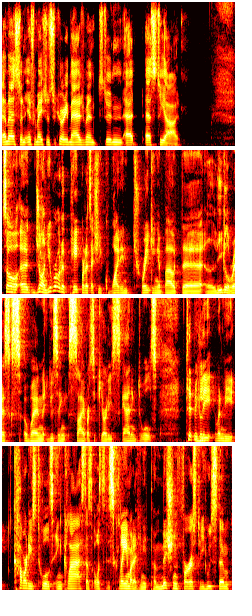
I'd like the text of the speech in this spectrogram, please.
MS in Information Security Management student at STI. So, uh, John, you wrote a paper that's actually quite intriguing about the legal risks when using cybersecurity scanning tools. Typically, mm-hmm. when we cover these tools in class, there's always a disclaimer that you need permission first to use them.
